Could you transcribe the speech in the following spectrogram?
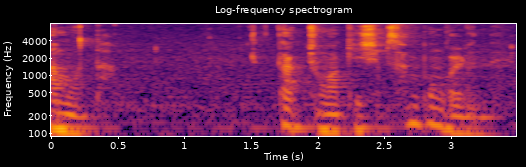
다 먹었다. 딱 정확히 13분 걸렸네.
